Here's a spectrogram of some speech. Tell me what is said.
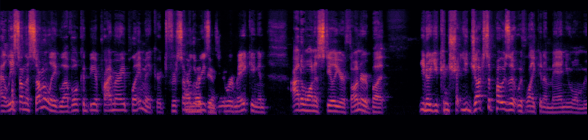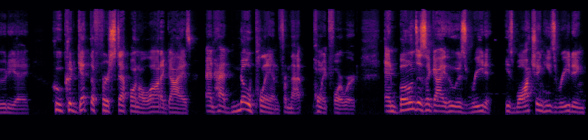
at least on the summer league level, could be a primary playmaker for some I'm of the reasons you. you were making. And I don't want to steal your thunder, but you know, you can you juxtapose it with like an Emmanuel Mudiay who could get the first step on a lot of guys and had no plan from that point forward. And Bones is a guy who is reading. He's watching, he's reading,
